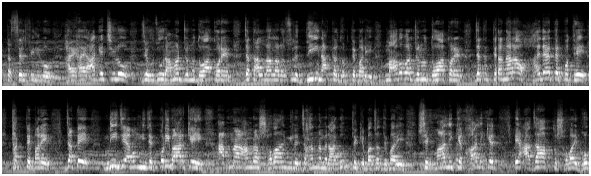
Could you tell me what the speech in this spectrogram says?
একটা সেলফি নিব। হাই হাই আগে ছিল যে হুজুর আমার জন্য দোয়া করেন, যাতে আল্লাহ আল্লাহ রসুলের দিন আঁকড়ে ধরতে পারি। মা বাবার জন্য দোয়া করেন, যাতে তানারাও হায়দায়তের পথে থাকতে পারে, যাতে নিজে এবং নিজের পরিবারকে আপনার, আমরা সবাই মিলে জাহান্নামের আগুন থেকে বাঁচাতে পারি। সে মালিকের খালিকের এই আজাব তো সবাই ভোগ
